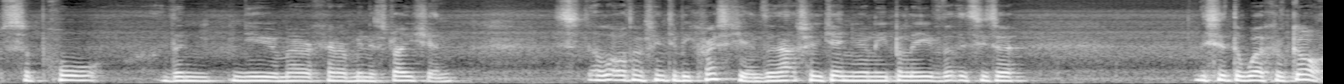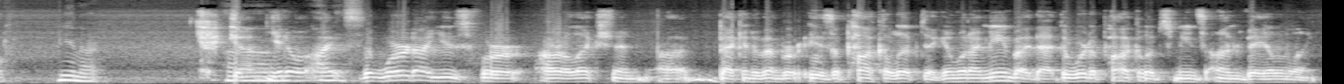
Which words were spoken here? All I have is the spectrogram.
support the new American administration, a lot of them seem to be Christians and actually genuinely believe that this is a this is the work of God. You know. Yeah, um, you know, I, the word I use for our election uh, back in November is apocalyptic, and what I mean by that, the word apocalypse means unveiling,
